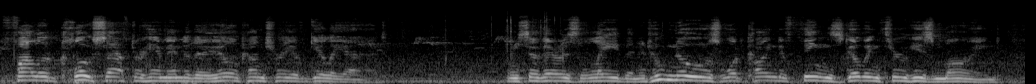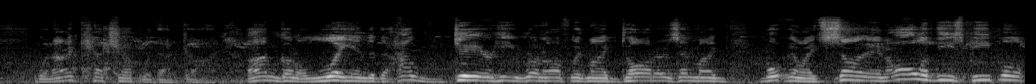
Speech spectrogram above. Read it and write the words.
followed close after him into the hill country of Gilead. And so there is Laban, and who knows what kind of things going through his mind. When I catch up with that guy, I'm going to lay into the. How dare he run off with my daughters and my, my son and all of these people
